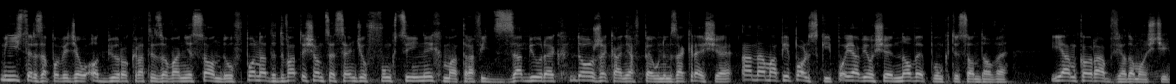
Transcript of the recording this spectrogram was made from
Minister zapowiedział odbiurokratyzowanie sądów. Ponad 2000 sędziów funkcyjnych ma trafić z zabiórek do orzekania w pełnym zakresie, a na mapie Polski pojawią się nowe punkty sądowe. Jan Korab, Wiadomości.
